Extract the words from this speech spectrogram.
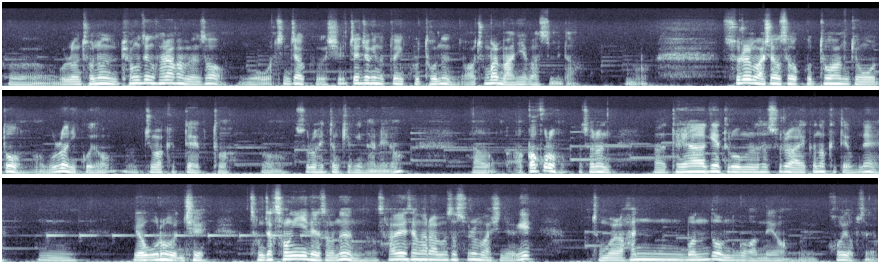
그 물론 저는 평생 살아가면서 뭐 진짜 그 실제적인 어떤 이 구토는 어 정말 많이 해봤습니다. 뭐 술을 마셔서 구토한 경우도 어, 물론 있고요. 중학교 때부터 어, 술을 했던 기억이 나네요. 아, 아, 거꾸로 저는 아, 대학에 들어오면서 술을 아예 끊었기 때문에 음, 역으로 이제 정작 성인이 돼서는 사회생활하면서 술을 마신 적이 정말 한 번도 없는 것 같네요. 네, 거의 없어요.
